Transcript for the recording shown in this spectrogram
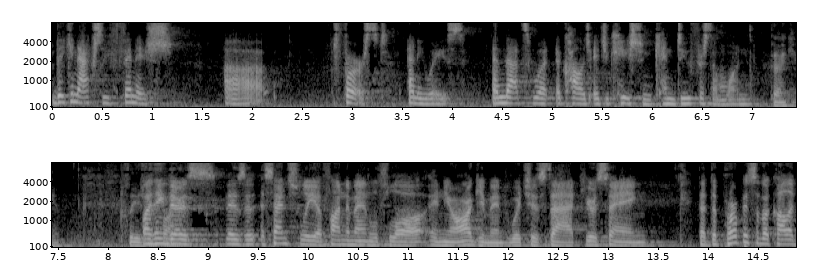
they can actually finish uh, first, anyways. And that's what a college education can do for someone. Thank you. Please. I think there's, there's a, essentially a fundamental flaw in your argument, which is that you're saying that the purpose of a college,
